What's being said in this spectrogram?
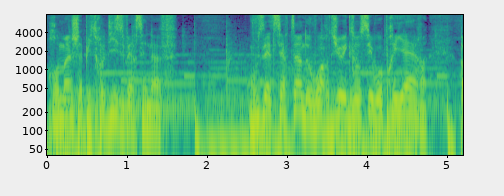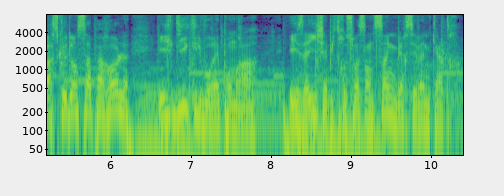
Romains chapitre 10 verset 9. Vous êtes certain de voir Dieu exaucer vos prières, parce que dans sa parole, il dit qu'il vous répondra. Ésaïe chapitre 65 verset 24.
